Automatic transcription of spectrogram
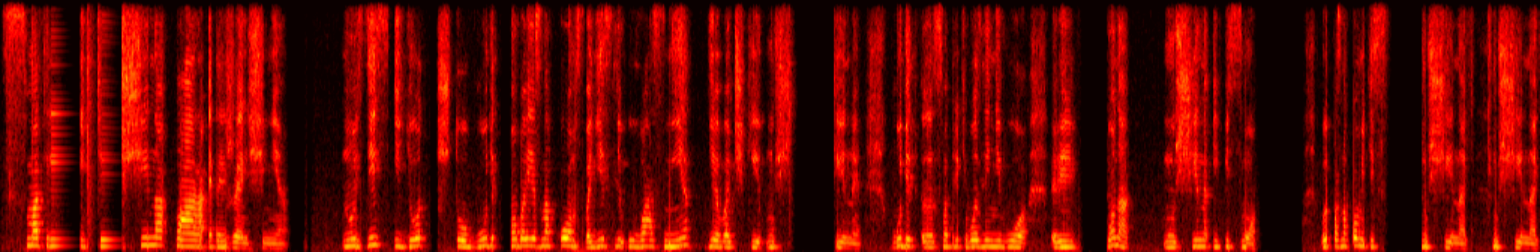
Смотрите, мужчина, пара этой женщине. Но здесь идет, что будет новое знакомство. Если у вас нет девочки, мужчины, будет, э, смотрите, возле него ребенок, мужчина и письмо. Вы познакомитесь с мужчиной, мужчиной.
